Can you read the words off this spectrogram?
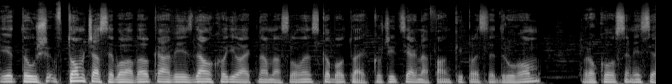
je to už v tom čase bola veľká hviezda, on chodil aj k nám na Slovensko, bol tu aj v Košiciach na Funky Plese druhom v roku 89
